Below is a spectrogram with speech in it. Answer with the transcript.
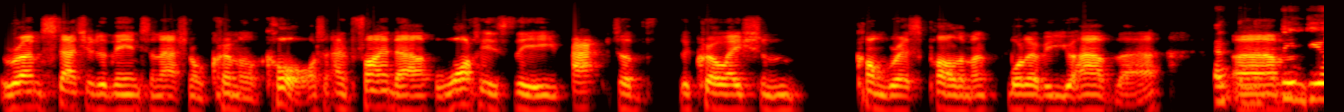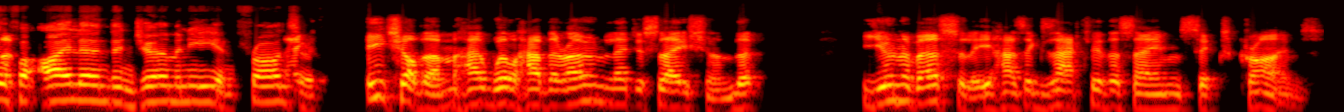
Rome Statute of the International Criminal Court and find out what is the act of the Croatian Congress, Parliament, whatever you have there, And, and Um, the same deal for Ireland and Germany and France. Or, each of them ha- will have their own legislation that universally has exactly the same six crimes.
